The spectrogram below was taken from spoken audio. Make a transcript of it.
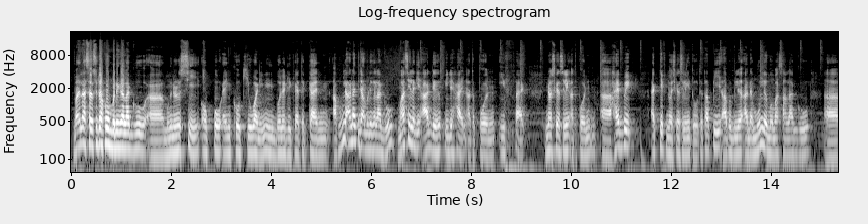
Baiklah, saya sudah pun mendengar lagu uh, mengenerusi Oppo Enco Q1 ini boleh dikatakan apabila anda tidak mendengar lagu, masih lagi ada pilihan ataupun efek noise cancelling ataupun uh, hybrid active noise cancelling itu. Tetapi apabila anda mula memasang lagu uh,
